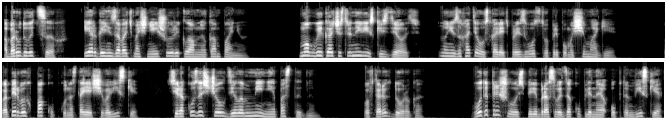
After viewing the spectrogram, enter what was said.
оборудовать цех и организовать мощнейшую рекламную кампанию. Мог бы и качественные виски сделать, но не захотел ускорять производство при помощи магии. Во-первых, покупку настоящего виски Сиракуза счел делом менее постыдным во-вторых, дорого. Вот и пришлось перебрасывать закупленное оптом виски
